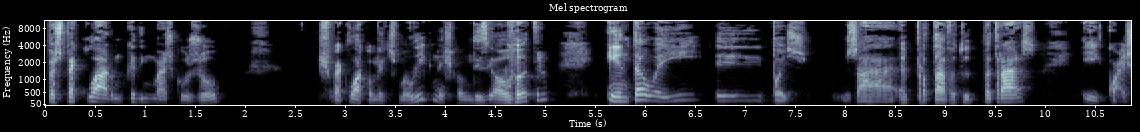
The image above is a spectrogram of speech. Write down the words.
para especular um bocadinho mais com o jogo, especular com mentes malignas, como dizia o outro, então aí, eh, pois, já apertava tudo para trás e quais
